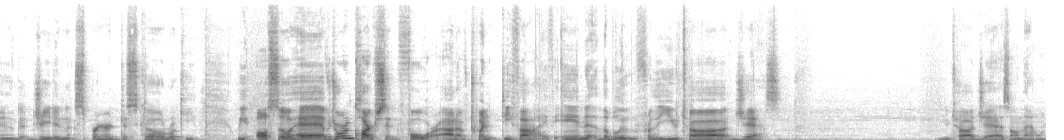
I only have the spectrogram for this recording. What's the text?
and Jaden Springer, Disco rookie. We also have Jordan Clarkson, 4 out of 25 in the blue for the Utah Jazz. Utah Jazz on that one.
